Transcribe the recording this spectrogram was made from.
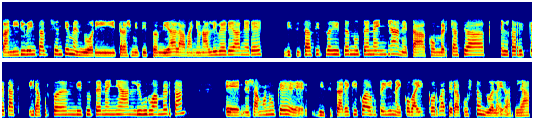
ba, niri behintzat sentimendu hori transmititzen didala, baina aldi berean ere, bizitza hitz egiten duten einean eta konbertsazioak elkarrizketak irakurtzen dituten einean liburuan bertan, e, nesango nuke bizitzarekiko aurpegi nahiko baikor bat erakusten duela idazleak.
